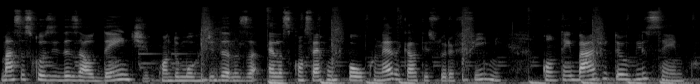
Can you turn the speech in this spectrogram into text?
Massas cozidas ao dente, quando mordidas, elas, elas conservam um pouco, né, daquela textura firme, contém baixo teor glicêmico.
